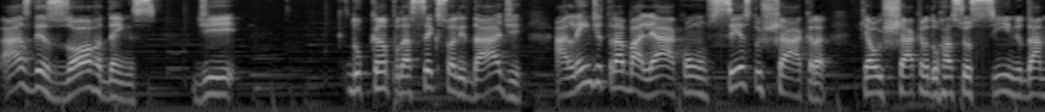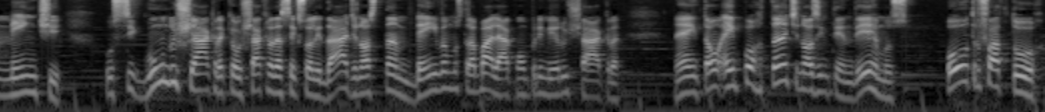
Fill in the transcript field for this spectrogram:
as desordens de do campo da sexualidade, além de trabalhar com o sexto chakra, que é o chakra do raciocínio, da mente, o segundo chakra, que é o chakra da sexualidade, nós também vamos trabalhar com o primeiro chakra. Né? Então é importante nós entendermos outro fator.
